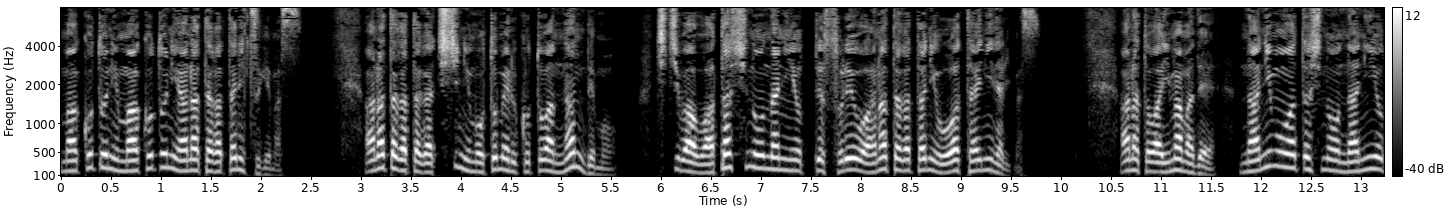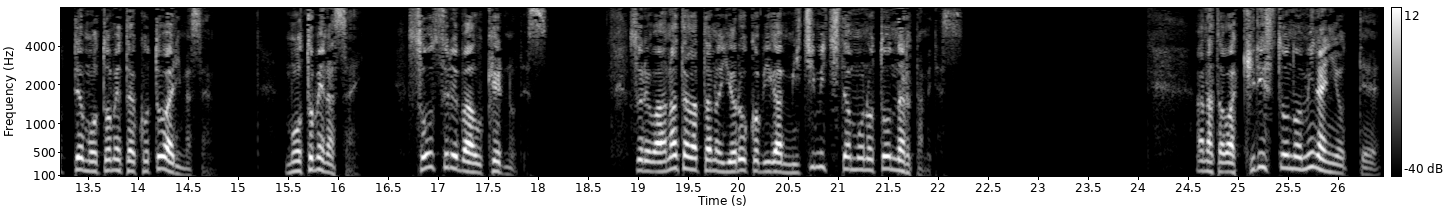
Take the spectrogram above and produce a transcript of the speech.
誠に誠にあなた方に告げます。あなた方が父に求めることは何でも、父は私の名によってそれをあなた方にお与えになります。あなたは今まで何も私の名によって求めたことはありません。求めなさい。そうすれば受けるのです。それはあなた方の喜びが満ち満ちたものとなるためです。あなたはキリストの皆によって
